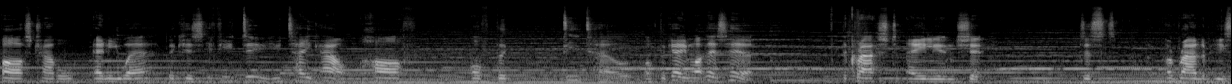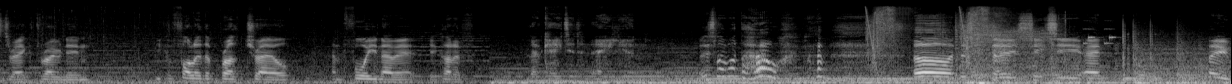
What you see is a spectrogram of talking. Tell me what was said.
fast travel anywhere because if you do, you take out half of the detail of the game, like this here. The crashed alien ship, just a random Easter egg thrown in. You can follow the blood trail, and before you know it, you're kind of located an alien. And it's like, what the hell? oh, just uh, shoots you, and boom,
